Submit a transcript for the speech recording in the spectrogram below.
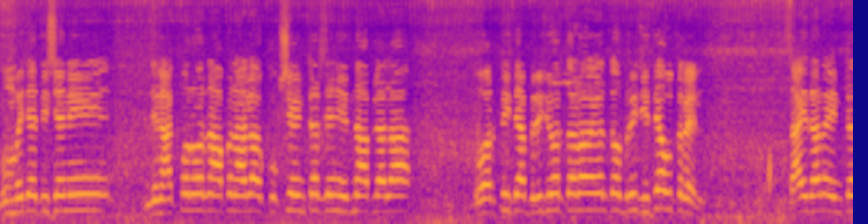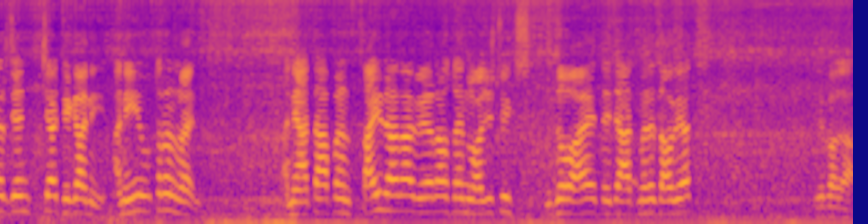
मुंबईच्या दिशेने म्हणजे नागपूरवरनं आपण आलो कुक्षे इंटरचेंज इथनं आपल्याला वरती त्या ब्रिजवर चढावं लागेल तो ब्रिज इथे उतरेल. साईधारा इंटरचेंजच्या ठिकाणी आणि ही उतरण राहील. आणि आता आपण साईधारा वेअरहाऊस अँड लॉजिस्टिक्स जो आहे त्याच्या आतमध्ये जाऊयात. हे बघा.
